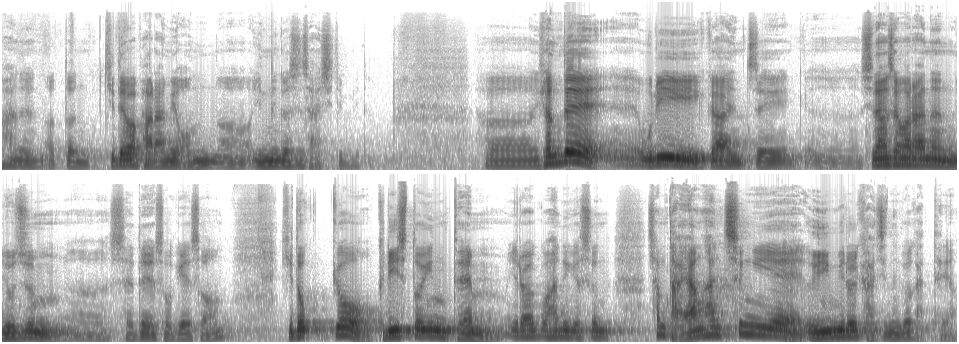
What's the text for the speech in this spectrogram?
하는 어떤 기대와 바람이 없, 어, 있는 것은 사실입니다. 어, 현대 우리가 이제 어, 신앙생활하는 요즘 어, 세대 속에서 기독교 그리스도인 됨이라고 하는 것은 참 다양한 층위의 의미를 가지는 것 같아요.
